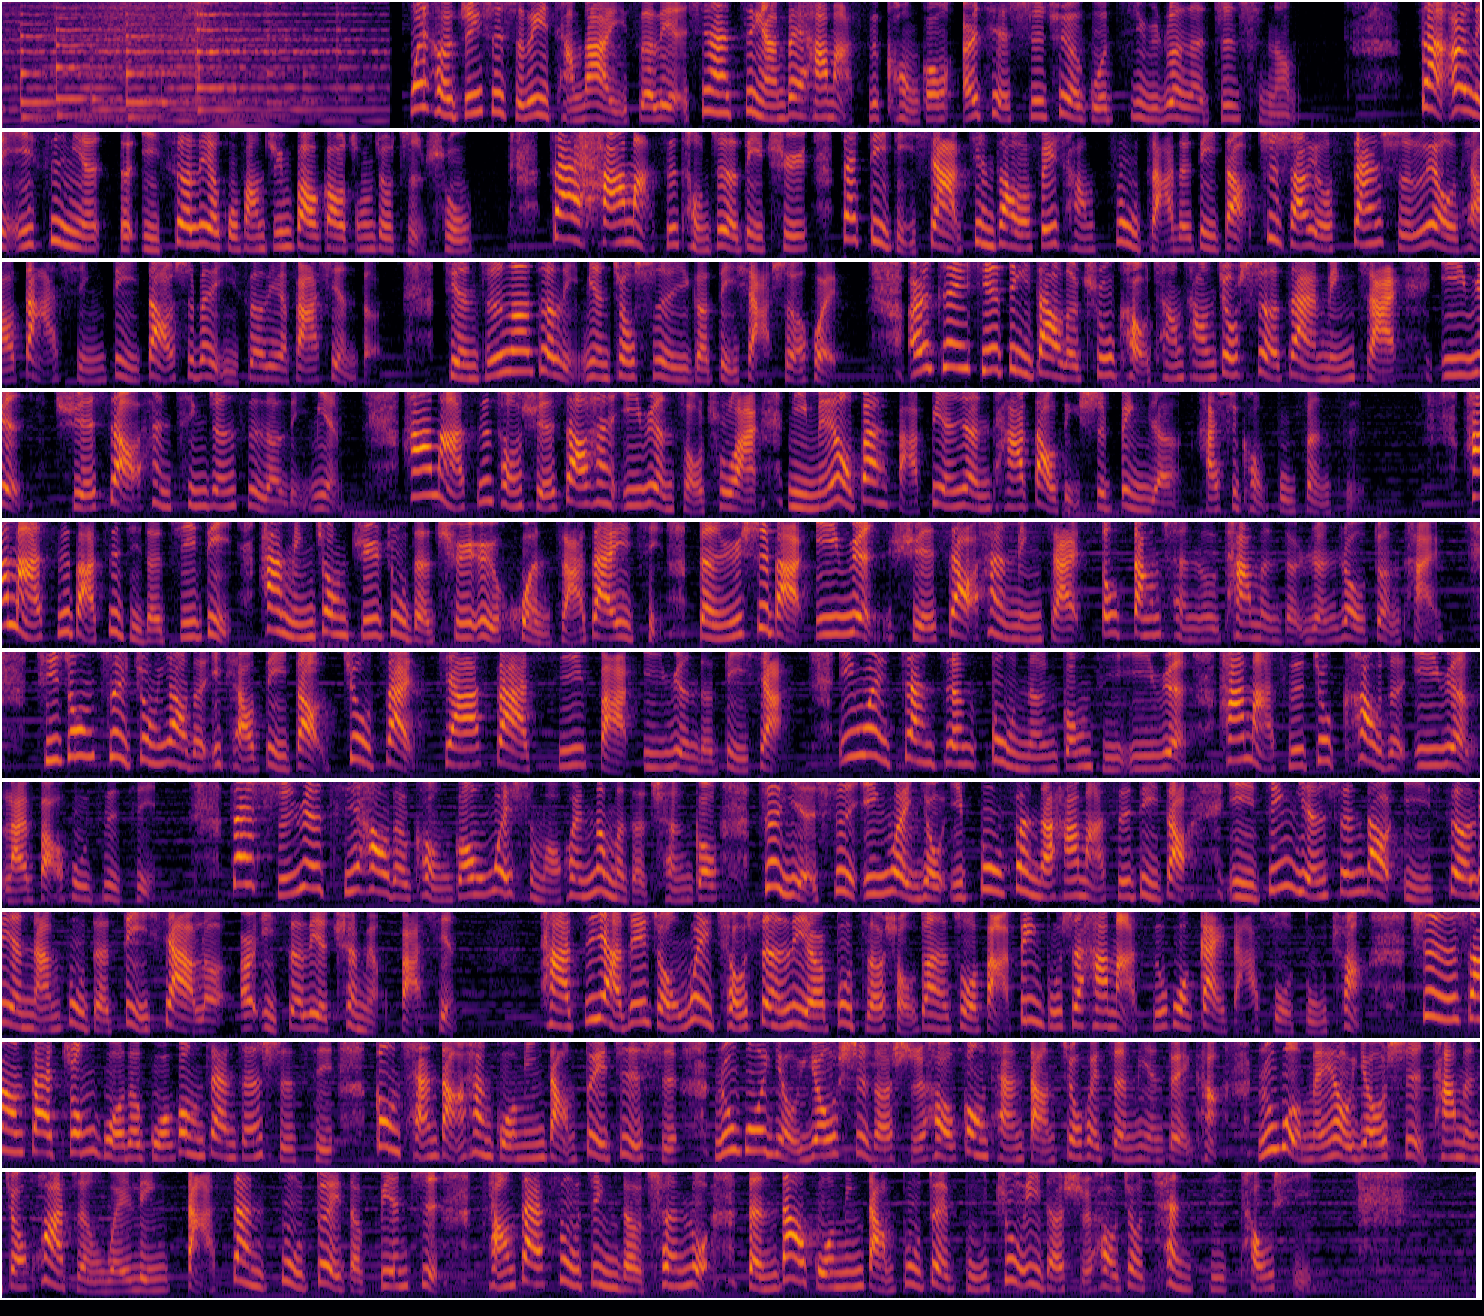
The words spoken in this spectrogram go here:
和军事实力强大的以色列现在竟然被哈马斯恐攻，而且失去了国际舆论的支持呢？在二零一四年的以色列国防军报告中就指出，在哈马斯统治的地区，在地底下建造了非常复杂的地道，至少有三十六条大型地道是被以色列发现的，简直呢，这里面就是一个地下社会。而这些地道的出口常常就设在民宅、医院、学校和清真寺的里面。哈马斯从学校和医院走出来，你没有办法辨认他到底是病人还是恐怖分子。哈马斯把自己的基地和民众居住的区域混杂在一起，等于是把医院、学校和民宅都当成了他们的人肉盾牌。其中最重要的一条地道就在加萨西法医院的地下，因为战争不能攻击医院，哈马斯就靠着医院来保护自己。在十月七号的恐攻为什么会那么的成功？这也是因为有一部分的哈马斯地道已经延伸到以色列南部的地下了，而以色列却没有发现。塔基亚这种为求胜利而不择手段的做法，并不是哈马斯或盖达所独创。事实上，在中国的国共战争时期，共产党和国民党对峙时，如果有优势的时候，共产党就会正面对抗；如果没有优势，他们就化整为零，打散部队的编制，藏在附近的村落，等到国民党部队不注意的时候，就趁机偷袭。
